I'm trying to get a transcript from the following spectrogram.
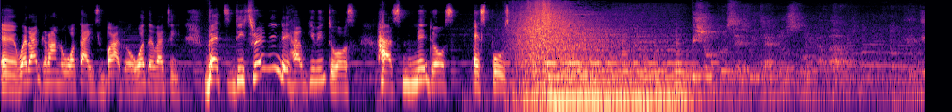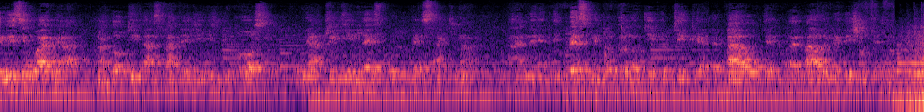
uh, whether groundwater is bad or whatever thing. But the training they have given to us has made us exposed. Best methodology to take uh, bio, uh, technology.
